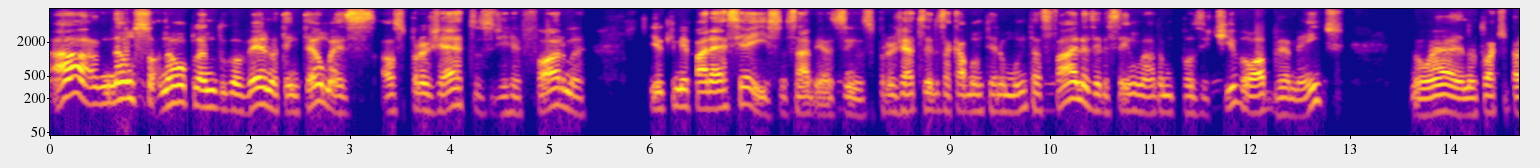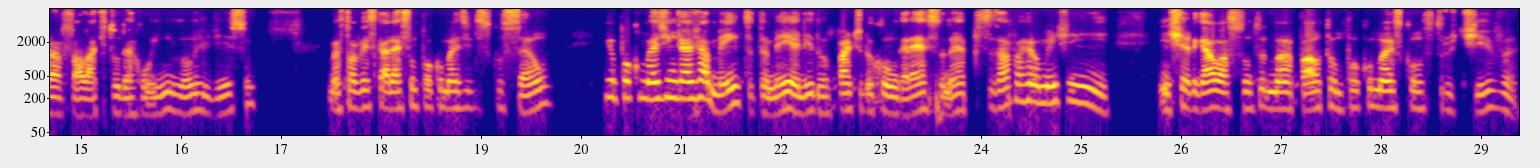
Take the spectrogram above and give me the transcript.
ah, não, só, não ao plano do governo até então, mas aos projetos de reforma, e o que me parece é isso, sabe? Assim, os projetos eles acabam tendo muitas falhas, eles têm um lado positivo, obviamente. Não é, não estou aqui para falar que tudo é ruim, longe disso, mas talvez carece um pouco mais de discussão e um pouco mais de engajamento também ali do parte do Congresso, né? Precisava realmente enxergar o assunto de uma pauta um pouco mais construtiva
